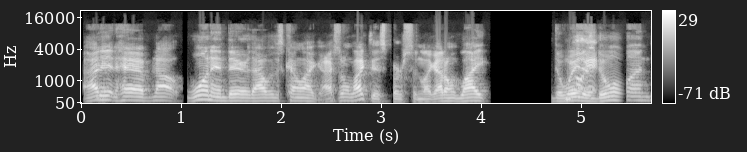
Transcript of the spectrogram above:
I didn't have not one in there that I was kind of like, I just don't like this person. Like, I don't like the way No, they're doing.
